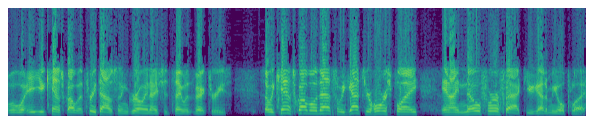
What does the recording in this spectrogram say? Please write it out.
well, you can't squabble with three thousand growing, I should say, with victories. So we can't squabble with that. So we got your horse play, and I know for a fact you got a mule play.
